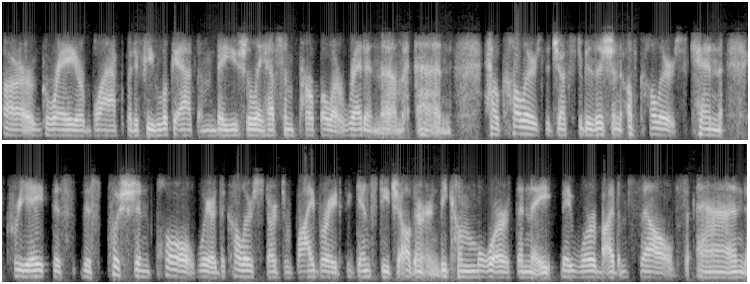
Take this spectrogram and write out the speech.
are gray or black, but if you look at them, they usually have some purple or red in them, and how colors, the juxtaposition of colors, can create this this push and pull where the colors start to vibrate against each other and become more than they they were by themselves, and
